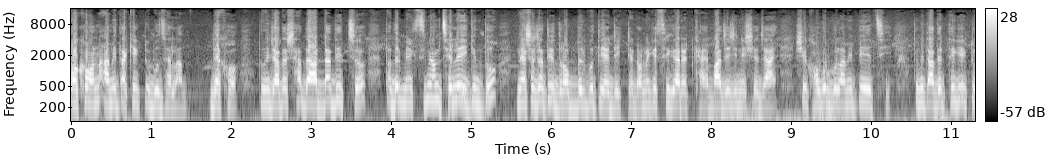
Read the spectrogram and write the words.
তখন আমি তাকে একটু বুঝালাম, দেখো, তুমি যাদের সাথে আড্ডা দিচ্ছ, তাদের ম্যাক্সিমাম ছেলেই কিন্তু নেশা জাতীয় দ্রব্যের প্রতি অ্যাডিক্টেড অনেকে সিগারেট খায়, বাজে জিনিসে যায়। সে খবরগুলো আমি পেয়েছি। তুমি তাদের থেকে একটু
